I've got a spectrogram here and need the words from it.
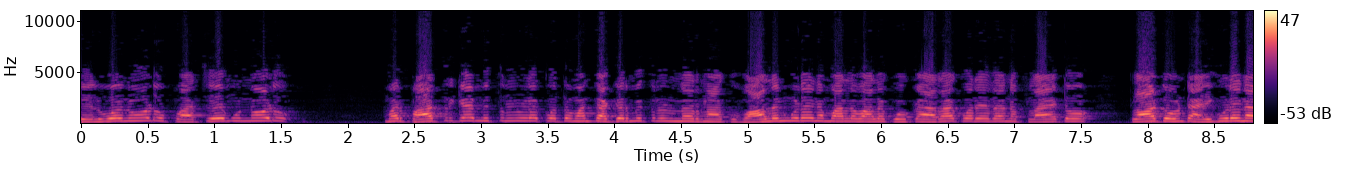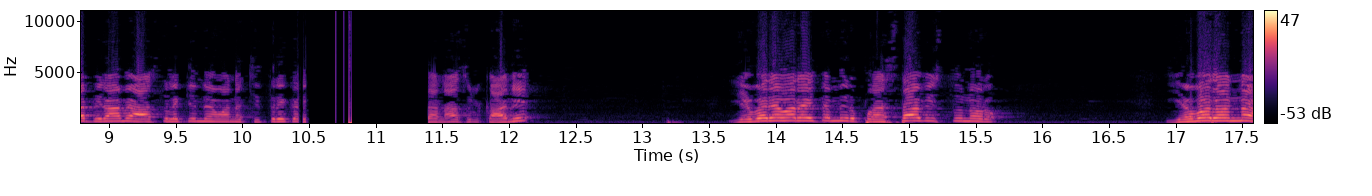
తెలివనోడు పరిచయం ఉన్నోడు మరి పాత్రికా మిత్రులు కూడా కొంతమంది దగ్గర మిత్రులు ఉన్నారు. నాకు వాళ్ళని కూడా వాళ్ళ వాళ్ళకు ఒక అరాకొర ఏదైనా ఫ్లాటో ప్లాటో ఉంటే అవి కూడా నా బినామీ ఆస్తుల కింద ఏమన్నా చిత్రీకరించనాసులు కానీ ఎవరెవరైతే మీరు ప్రస్తావిస్తున్నారో ఎవరన్నా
